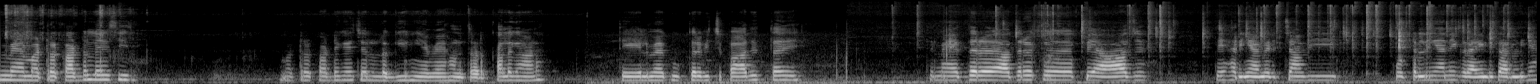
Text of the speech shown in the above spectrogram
ਮੈਂ ਮਟਰ ਕੱਢ ਲਏ ਸੀ। ਮਟਰ ਕੱਢ ਕੇ ਚਲ ਲੱਗੀ ਹੋਈ ਆ ਮੈਂ ਹੁਣ ਤੜਕਾ ਲਗਾਉਣ। ਤੇਲ ਮੈਂ ਕੁੱਕਰ ਵਿੱਚ ਪਾ ਦਿੱਤਾ ਏ। ਤੇ ਮੈਂ ਇੱਧਰ ਅਦਰਕ ਪਿਆਜ਼ ਤੇ ਹਰੀਆਂ ਮਿਰਚਾਂ ਵੀ ਕੁੱਟ ਲੀਆਂ ਨੇ ਗ੍ਰਾਈਂਡ ਕਰ ਲੀਆਂ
